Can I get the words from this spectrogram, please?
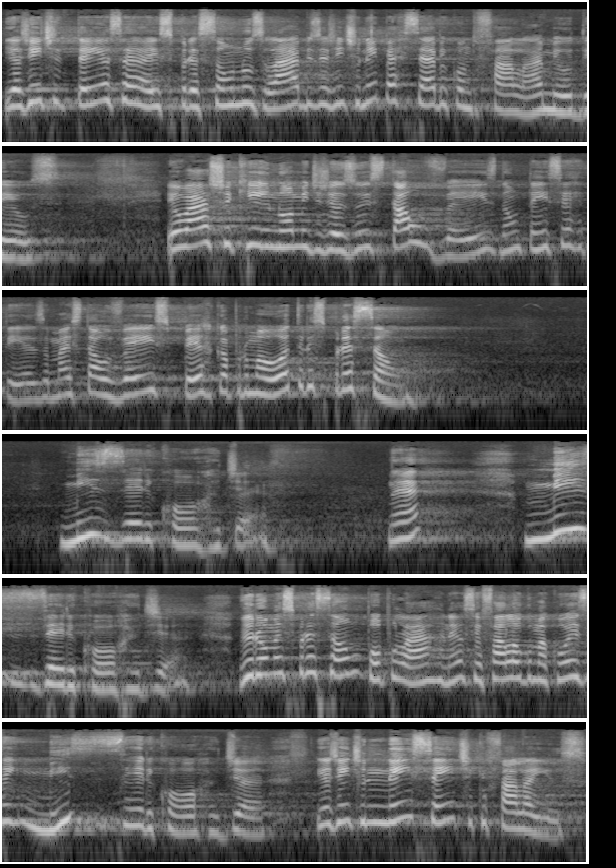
E a gente tem essa expressão nos lábios e a gente nem percebe quando fala, ah, meu Deus. Eu acho que em nome de Jesus, talvez, não tenho certeza, mas talvez perca para uma outra expressão. Misericórdia. Né? Misericórdia. Virou uma expressão popular, né? Você fala alguma coisa em misericórdia. E a gente nem sente que fala isso.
